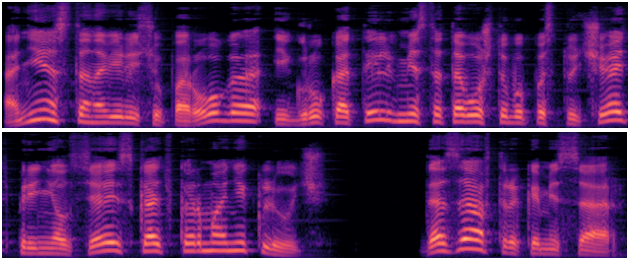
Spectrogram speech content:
Они остановились у порога, и Грукотель вместо того, чтобы постучать, принялся искать в кармане ключ. «До завтра, комиссар.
